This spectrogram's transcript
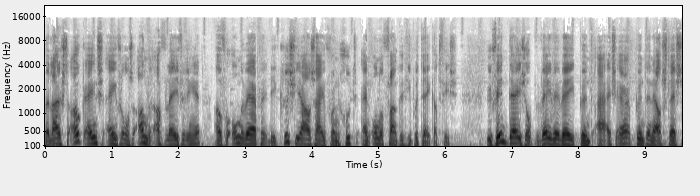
Beluister ook eens een van onze andere afleveringen over onderwerpen die cruciaal zijn voor een goed en onafhankelijk hypotheekadvies. U vindt deze op www.asr.nl/slash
